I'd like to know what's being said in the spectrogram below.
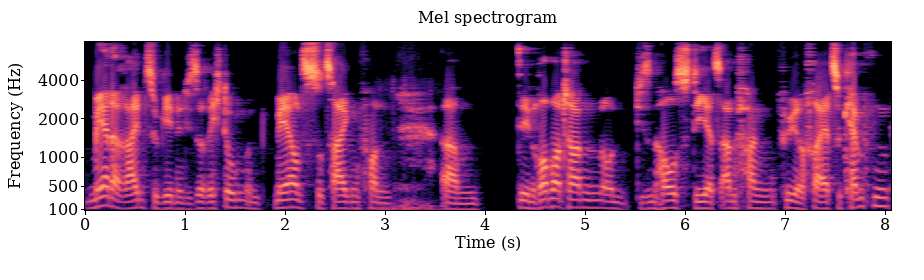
mehr da reinzugehen in diese Richtung und mehr uns zu zeigen von ähm, den Robotern und diesen Hosts, die jetzt anfangen, für ihre Freiheit zu kämpfen.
